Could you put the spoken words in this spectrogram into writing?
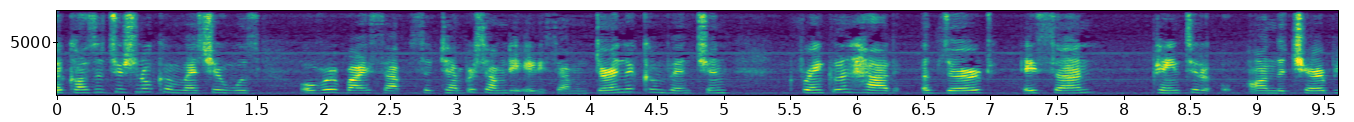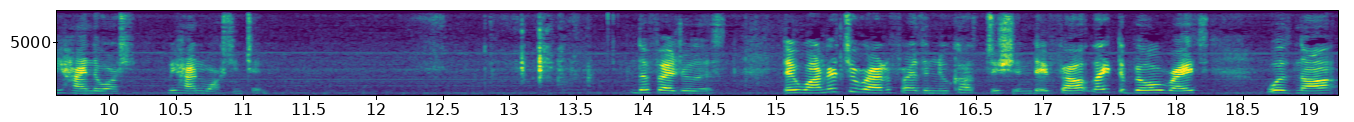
The Constitutional Convention was over by Sep- September 1787. During the convention, Franklin had observed a sun painted on the chair behind, the Was- behind Washington. The Federalists. They wanted to ratify the new Constitution. They felt like the Bill of Rights was not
